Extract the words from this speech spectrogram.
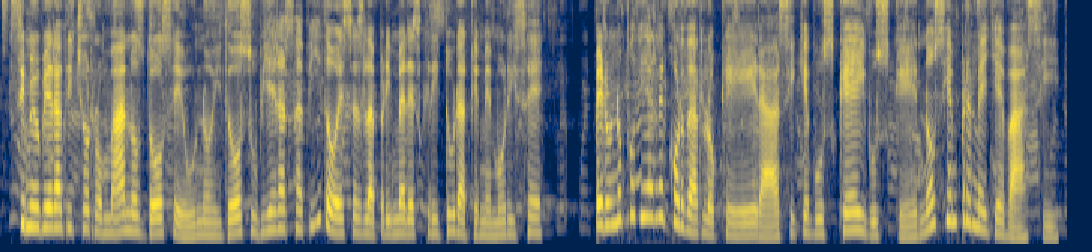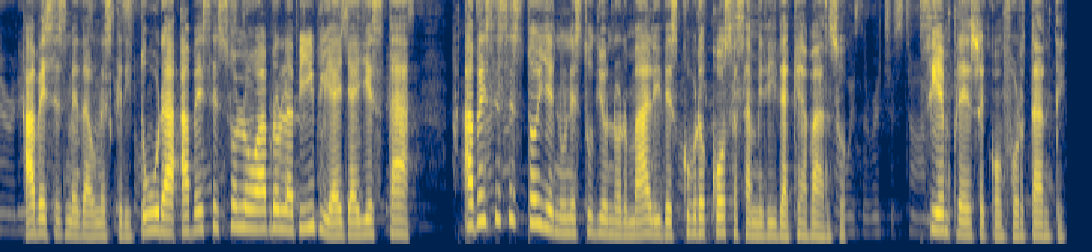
Si me hubiera dicho Romanos 12, 1 y 2, hubiera sabido, esa es la primera escritura que memoricé. Pero no podía recordar lo que era, así que busqué y busqué. No siempre me lleva así. A veces me da una escritura, a veces solo abro la Biblia y ahí está. A veces estoy en un estudio normal y descubro cosas a medida que avanzo. Siempre es reconfortante.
